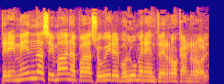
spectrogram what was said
Tremenda semana para subir el volumen entre rock and roll.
